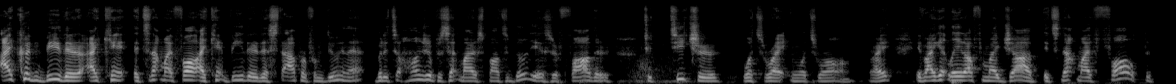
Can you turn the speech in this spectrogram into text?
I couldn't be there. I can't, it's not my fault. I can't be there to stop her from doing that. But it's 100% my responsibility as her father to teach her what's right and what's wrong, right? If I get laid off from my job, it's not my fault that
